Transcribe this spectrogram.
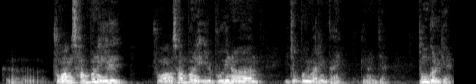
그 중앙 3분의 1 중앙 3분의 1 부위는 이쪽 부위 말입니다. 여기는 이제 둥글게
